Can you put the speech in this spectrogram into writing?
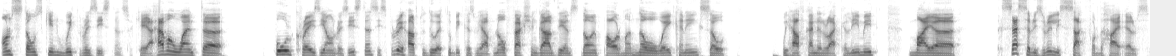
on Stone Skin with resistance, okay? I haven't went uh, full crazy on resistance. It's pretty hard to do it too because we have no Faction Guardians, no Empowerment, no Awakening, so we have kind of like a limit. My uh, accessories really suck for the high elves.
